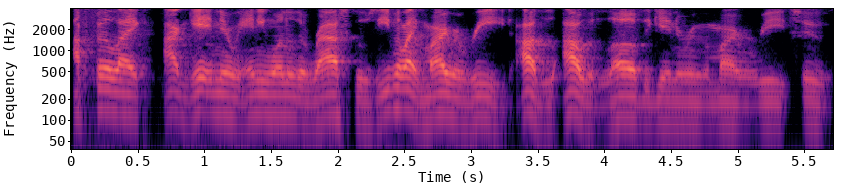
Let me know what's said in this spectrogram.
I feel like I get in there with any one of the rascals, even like Myron Reed. I I would love to get in the ring with Myron Reed too.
